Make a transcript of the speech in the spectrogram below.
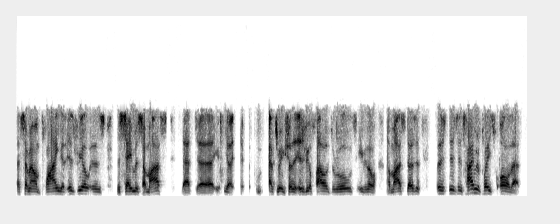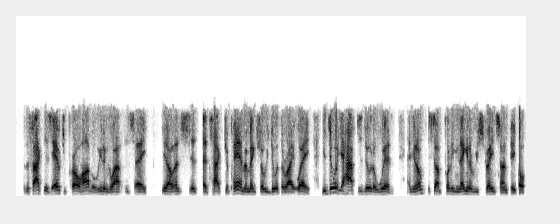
That's somehow implying that Israel is the same as Hamas. That uh, you know, have to make sure that Israel follows the rules, even though Hamas doesn't. There's, there's a time and place for all of that. The fact is, after Pearl Harbor, we didn't go out and say, you know, let's attack Japan, but make sure we do it the right way. You do what you have to do to win, and you don't start putting negative restraints on people.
